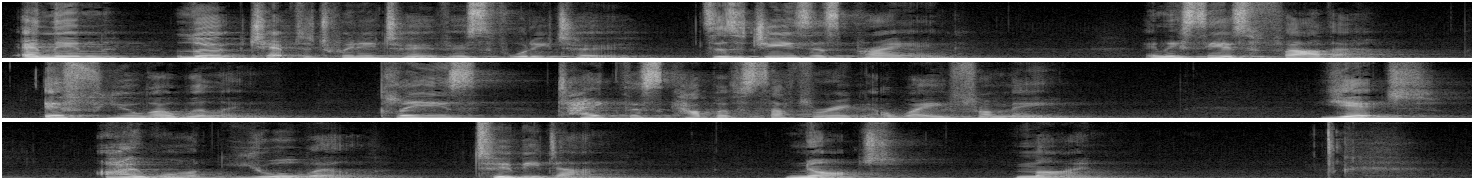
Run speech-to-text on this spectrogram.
And then Luke chapter 22, verse 42, this is Jesus praying. And he says, Father, if you are willing, please take this cup of suffering away from me. Yet I want your will to be done, not mine.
